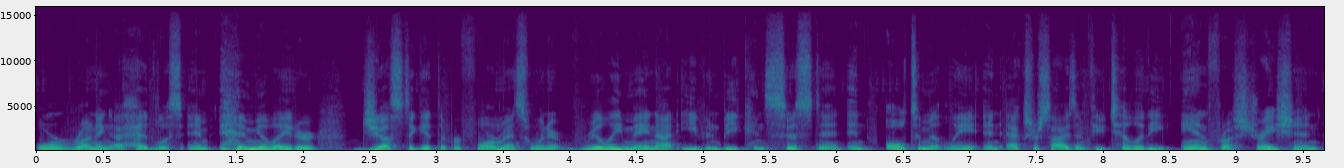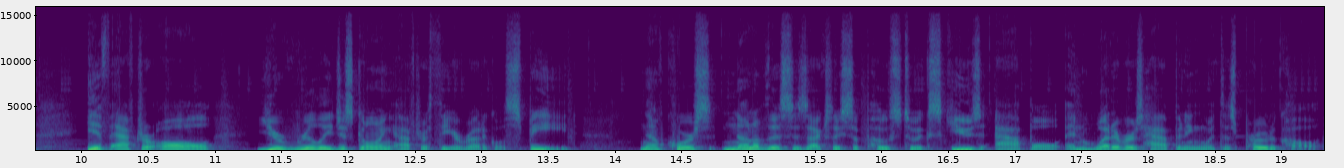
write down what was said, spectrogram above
or running a headless em emulator just to get the performance when it really may not even be consistent and ultimately an exercise in futility and frustration if, after all, you're really just going after theoretical speed. Now, of course, none of this is actually supposed to excuse Apple and whatever is happening with this protocol,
